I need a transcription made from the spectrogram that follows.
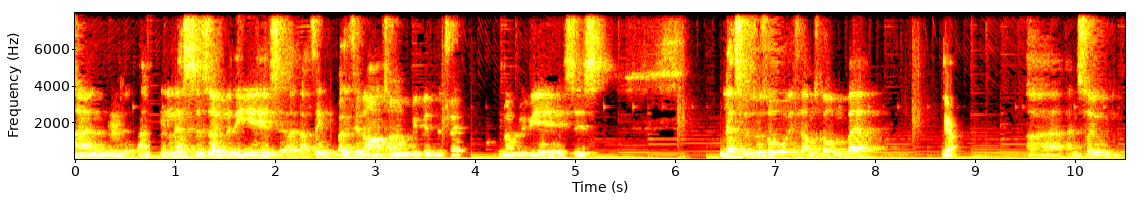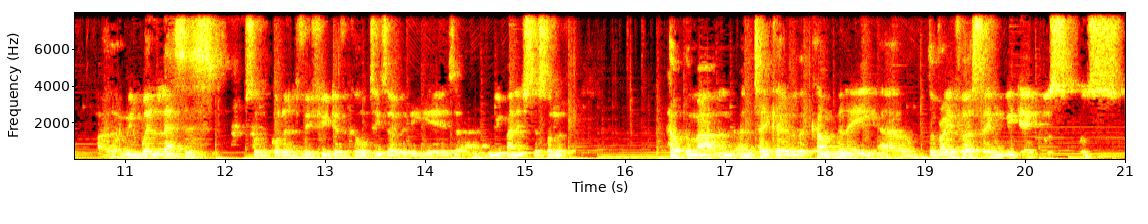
And, mm. and Lesser's over the years, I think both in our time, we've been in the trade a number of years, is Lesser's was always Lumb's Golden Bale. Uh, and so, I mean, when Lesser's sort of got into a few difficulties over the years, and we managed to sort of help them out and, and take over the company, uh, the very first thing we did was, was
